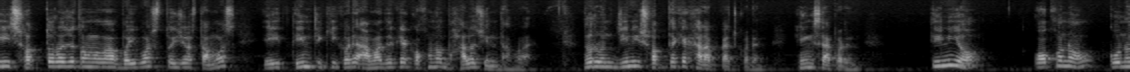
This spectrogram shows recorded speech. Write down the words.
এই সত্য রজতম বা বৈবস তৈজস তামস এই তিনটি কি করে আমাদেরকে কখনো ভালো চিন্তা করায়? ধরুন, যিনি সব থেকে খারাপ কাজ করেন, হিংসা করেন, তিনিও কখনো কোনো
